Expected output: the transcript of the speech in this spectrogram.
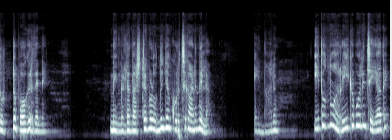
തൊട്ടു പോകരുതെന്നെ. നിങ്ങളുടെ നഷ്ടങ്ങളൊന്നും ഞാൻ കുറച്ച് കാണുന്നില്ല. എന്നാലും ഇതൊന്നും അറിയുക പോലും ചെയ്യാതെ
